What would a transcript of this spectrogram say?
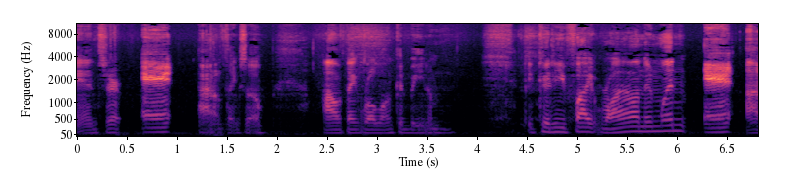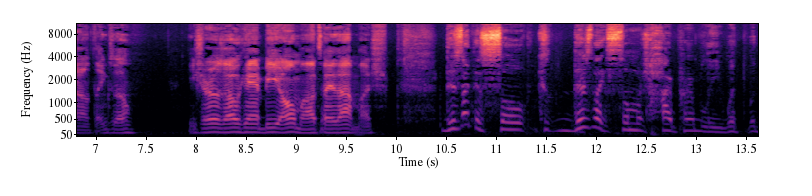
Answer: eh. I don't think so. I don't think Roland could beat him. Could he fight Ryan and win? Eh, I don't think so. He sure as hell can't beat Oma. I'll tell you that much. There's like this so there's like so much hyperbole with, with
